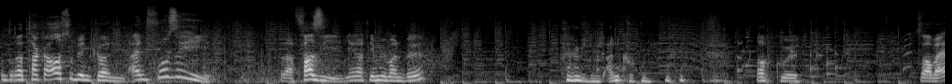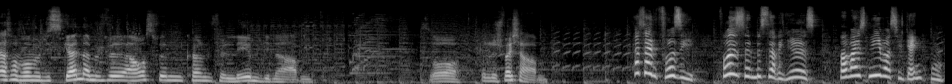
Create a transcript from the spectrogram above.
unsere Attacke ausprobieren können. Ein Fuzzy. Oder Fuzzy, je nachdem wie man will. wie die mich angucken. Auch cool. So, aber erstmal wollen wir die scannen, damit wir herausfinden können, wie viel Leben die da haben. So, und eine Schwäche haben. Das ist ein Fussi. Fussi sind mysteriös. Man weiß nie, was sie denken.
